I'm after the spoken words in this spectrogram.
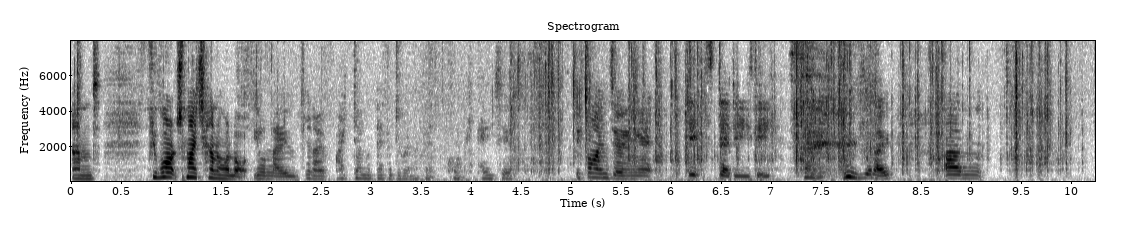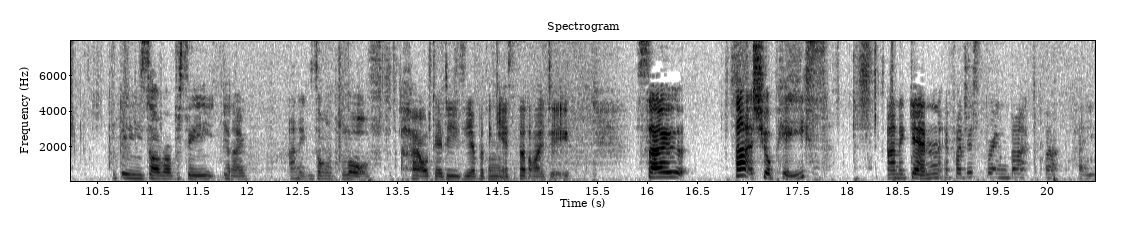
and if you watch my channel a lot you'll know you know I don't ever do anything complicated. If I'm doing it it's dead easy. So you know um, these are obviously, you know, an example of how dead easy everything is that I do. So that's your piece. And again, if I just bring back that page,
